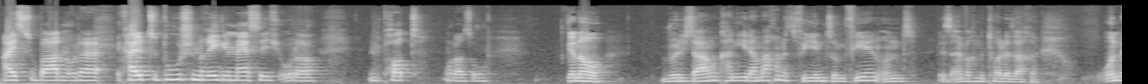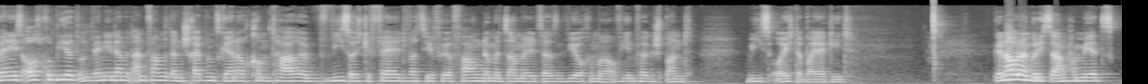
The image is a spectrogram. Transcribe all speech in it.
Eis zu baden oder kalt zu duschen regelmäßig oder ein Pott oder so. Genau. Würde ich sagen, kann jeder machen, ist für jeden zu empfehlen und ist einfach eine tolle Sache. Und wenn ihr es ausprobiert und wenn ihr damit anfangt, dann schreibt uns gerne auch Kommentare, wie es euch gefällt, was ihr für Erfahrungen damit sammelt. Da sind wir auch immer auf jeden Fall gespannt, wie es euch dabei ergeht. Genau, dann würde ich sagen, haben wir jetzt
